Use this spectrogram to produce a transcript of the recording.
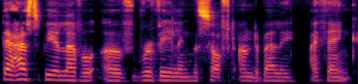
There has to be a level of revealing the soft underbelly, I think.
